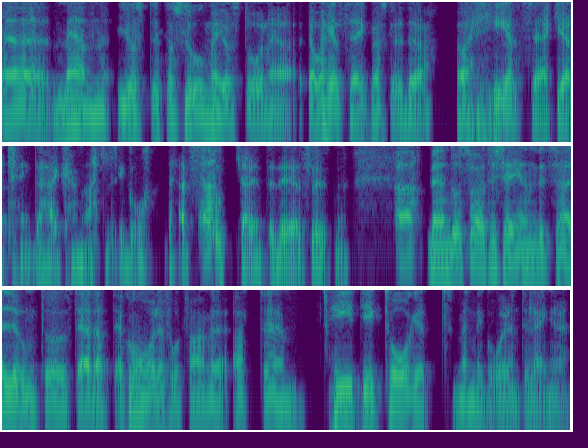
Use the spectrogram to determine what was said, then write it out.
Men just det som slog mig just då när jag, jag var helt säker på att jag skulle dö. Jag var helt säker, jag tänkte det här kan aldrig gå. Det här Ja. funkar inte, det är slut nu. Ja. Men då sa jag till tjejen lite så här lugnt och städat, jag kommer ihåg det fortfarande, att eh, hit gick tåget men det går inte längre.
